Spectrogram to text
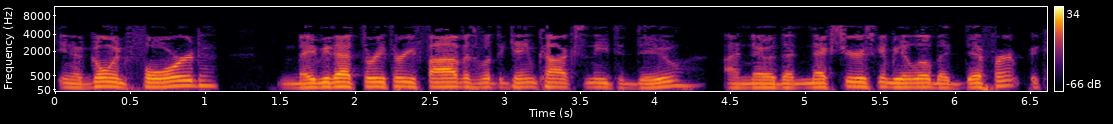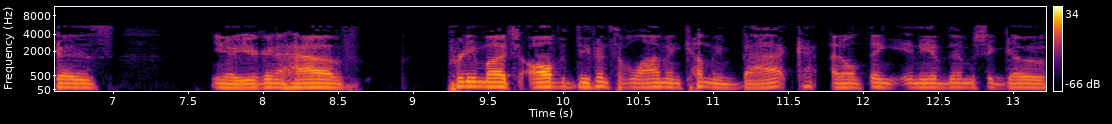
you know, going forward, maybe that 335 is what the Gamecocks need to do. I know that next year is going to be a little bit different because, you know, you're going to have pretty much all the defensive linemen coming back. I don't think any of them should go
